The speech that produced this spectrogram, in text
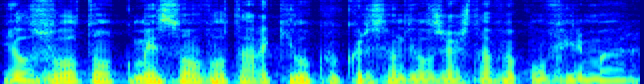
Eles voltam, começam a voltar aquilo que o coração deles já estava a confirmar.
